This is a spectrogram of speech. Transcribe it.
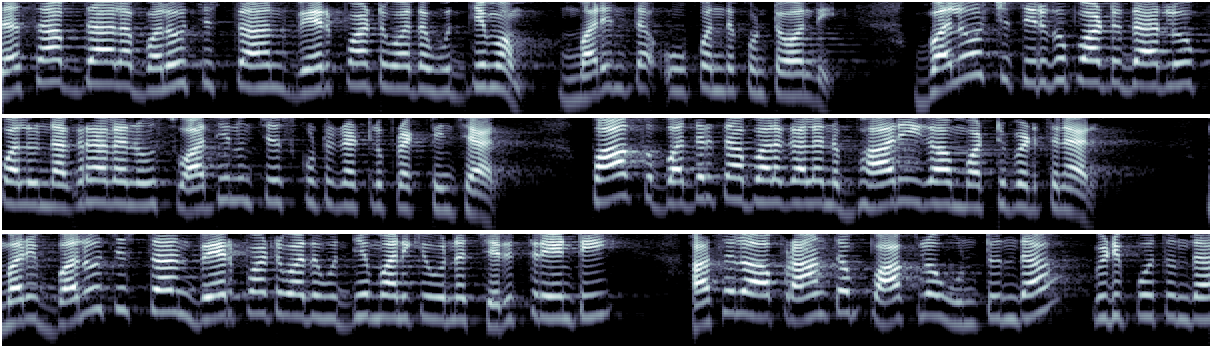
దశాబ్దాల బలోచిస్తాన్ వేర్పాటువాద ఉద్యమం మరింత ఊపందుకుంటోంది. బలోచ్ తిరుగుబాటుదారులు పలు నగరాలను స్వాధీనం చేసుకుంటున్నట్లు ప్రకటించారు. పాక్ భద్రతా బలగాలను భారీగా మట్టుబెడుతున్నారు. మరి బలూచిస్తాన్ వేర్పాటువాద ఉద్యమానికి ఉన్న చరిత్ర ఏంటి? అసలు ఆ ప్రాంతం పాక్లో ఉంటుందా? విడిపోతుందా?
